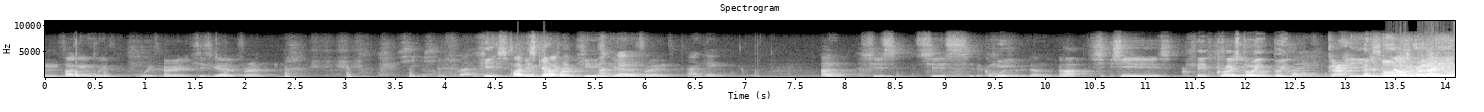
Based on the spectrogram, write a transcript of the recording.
Mm. fucking with with her, his girlfriend. She, she's got. His, Fucking, his girlfriend. His Okay. girlfriend. Okay. And she's she's como He. gritando. Ah, she, she's He, crying, he's doing, no? doing. Crying. No, crying.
